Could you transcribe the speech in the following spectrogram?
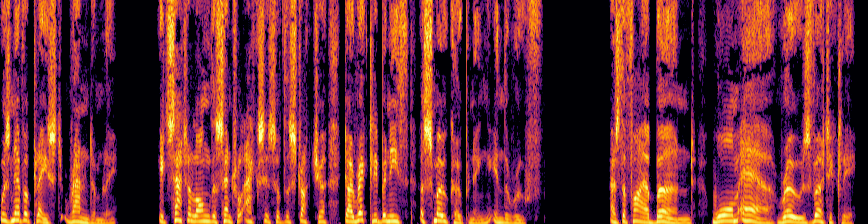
was never placed randomly. It sat along the central axis of the structure directly beneath a smoke opening in the roof. As the fire burned, warm air rose vertically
